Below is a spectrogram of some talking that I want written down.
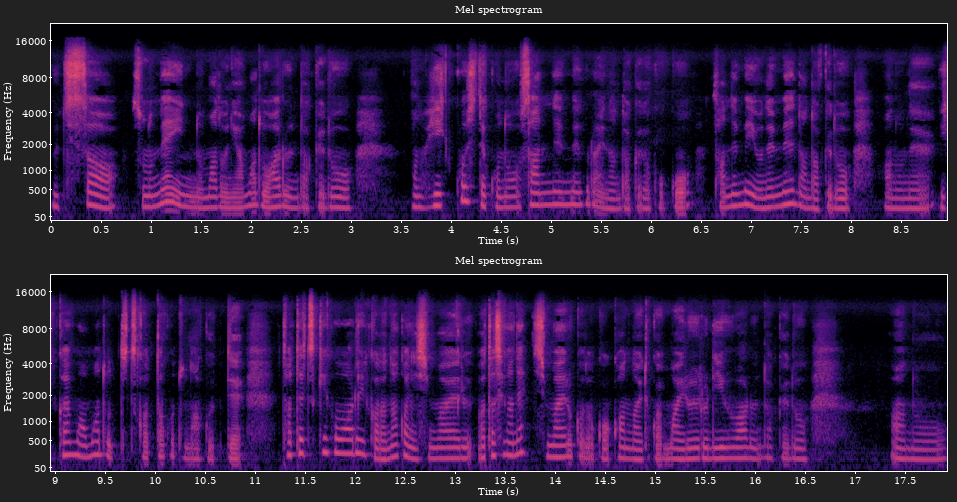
うちさそのメインの窓に雨戸あるんだけどあの引っ越してこの3年目ぐらいなんだけどここ。3年目4年目なんだけどあのね一回も雨戸って使ったことなくって立て付けが悪いから中にしまえる私がねしまえるかどうかわかんないとかまあいろいろ理由はあるんだけどあの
